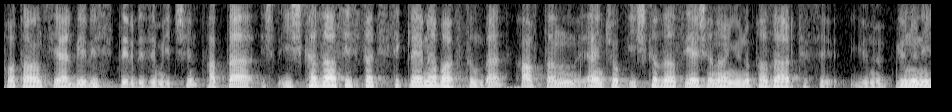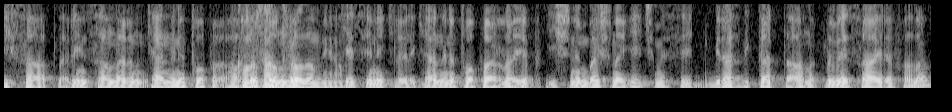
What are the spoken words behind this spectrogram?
potansiyel bir risktir bizim için. Hatta işte iş kazası istatistiklerine baktım ben. Haftanın en çok iş kazası yaşanan günü pazartesi günü. Günün ilk saatleri insanların kendini top hafta sonu olamıyor. Kesinlikle öyle. Kendini toparlayıp işinin başına geçmesi, biraz dikkat dağınıklığı vesaire falan.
